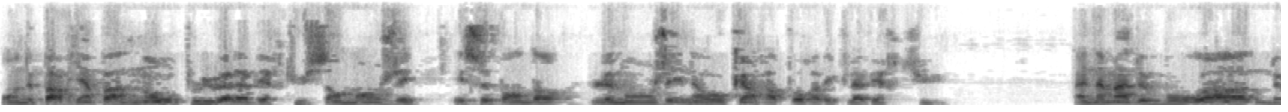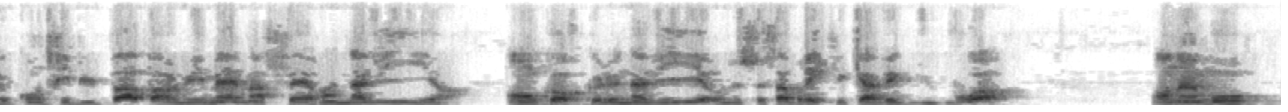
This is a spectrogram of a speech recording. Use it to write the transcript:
On ne parvient pas non plus à la vertu sans manger, et cependant le manger n'a aucun rapport avec la vertu. Un amas de bois ne contribue pas par lui-même à faire un navire, encore que le navire ne se fabrique qu'avec du bois. En un mot,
